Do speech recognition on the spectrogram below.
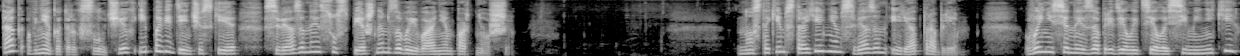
так в некоторых случаях и поведенческие, связанные с успешным завоеванием партнерши. Но с таким строением связан и ряд проблем. Вынесенные за пределы тела семенники –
